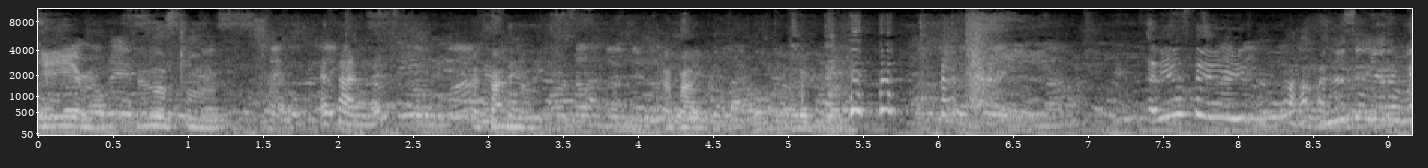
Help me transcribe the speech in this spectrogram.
İyiyim. Siz nasılsınız? Efendim? Efendim. Efendim. Annyeonghaseyo. Annesi yarımı.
